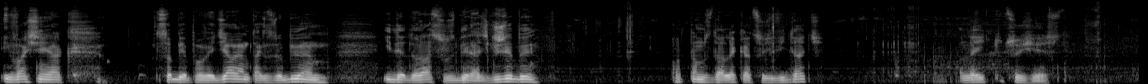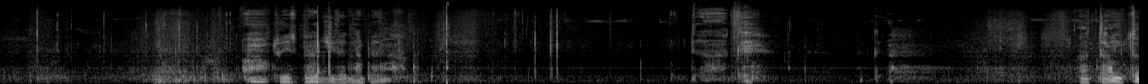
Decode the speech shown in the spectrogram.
I właśnie jak sobie powiedziałem, tak zrobiłem. Idę do lasu zbierać grzyby. O tam z daleka coś widać. Ale i tu coś jest. O, tu jest prawdziwek na pewno. Tak. tak. A tamto?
